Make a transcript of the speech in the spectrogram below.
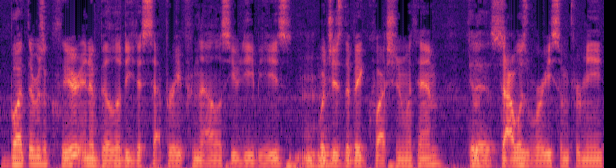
but there was a clear inability to separate from the LSU DBs, Mhm. which is the big question with him. It So is. That was worrisome for me.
